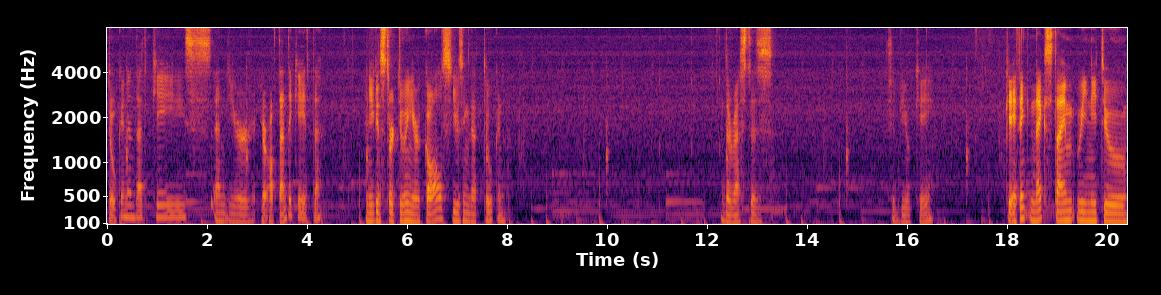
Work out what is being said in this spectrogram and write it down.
token in that case and you're you're authenticated. Eh? And you can start doing your calls using that token. The rest is should be okay. Okay, I think next time we need to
